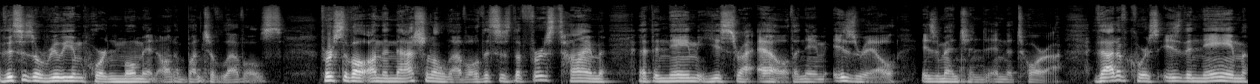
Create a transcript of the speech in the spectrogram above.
This is a really important moment on a bunch of levels. First of all, on the national level, this is the first time that the name Yisrael, the name Israel, is mentioned in the Torah. That, of course, is the name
